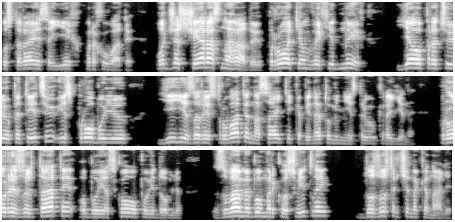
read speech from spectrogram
постараюся їх врахувати. Отже, ще раз нагадую, протягом вихідних я опрацюю петицію і спробую її зареєструвати на сайті Кабінету міністрів України. Про результати обов'язково повідомлю. З вами був Марко Світлий. До зустрічі на каналі.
